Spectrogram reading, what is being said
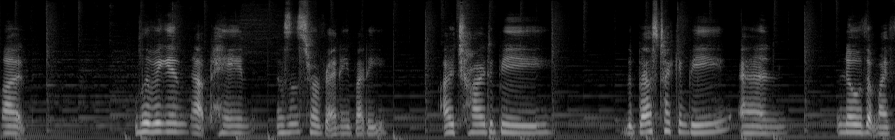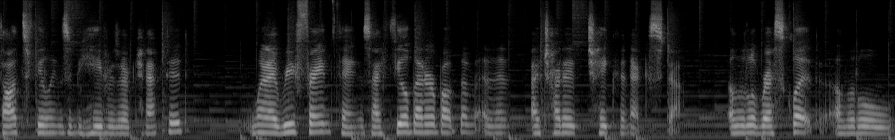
but living in that pain doesn't serve anybody. I try to be the best I can be and know that my thoughts, feelings, and behaviors are connected. When I reframe things, I feel better about them and then I try to take the next step. A little risklet, a little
